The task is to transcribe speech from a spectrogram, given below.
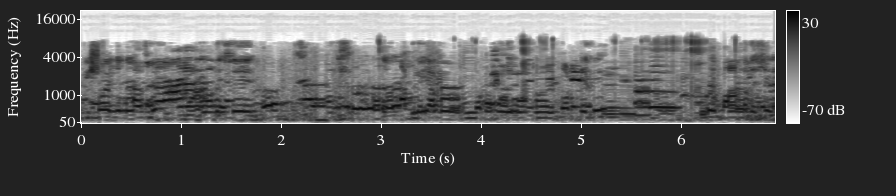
বিষয় যেটা আছে বাংলাদেশে আপনি বাংলাদেশের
